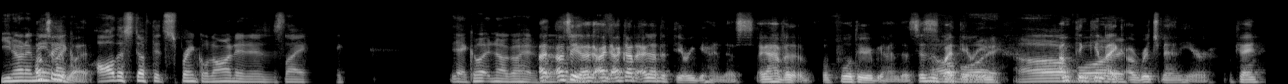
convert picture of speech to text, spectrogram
You know what I mean? Like what. all the stuff that's sprinkled on it is like, yeah. Go ahead. No, go ahead. I, What- I'll what tell you, I, I got I got a theory behind this. I have a, a full theory behind this. This is oh my theory. oh I'm thinking like a rich man here. Okay.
